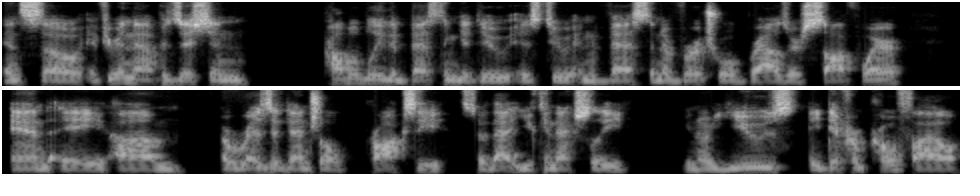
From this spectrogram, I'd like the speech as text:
And so, if you're in that position, probably the best thing to do is to invest in a virtual browser software and a um, a residential proxy, so that you can actually you know use a different profile,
